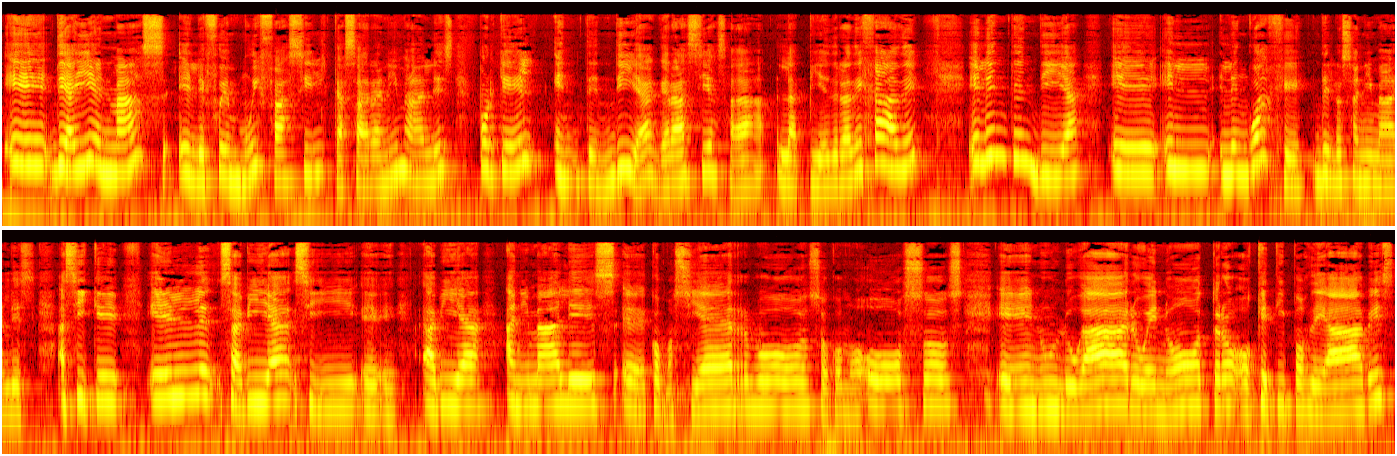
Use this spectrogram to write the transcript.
De ahí en más le fue muy fácil cazar animales porque él entendía, gracias a la piedra de jade, él entendía eh, el lenguaje de los animales, así que él sabía si eh, había animales eh, como ciervos o como osos en un lugar o en otro, o qué tipos de aves,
